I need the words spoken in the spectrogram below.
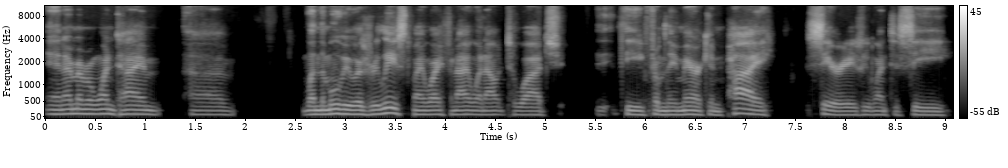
And I remember one time uh, when the movie was released, my wife and I went out to watch the from the American Pie series. We went to see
